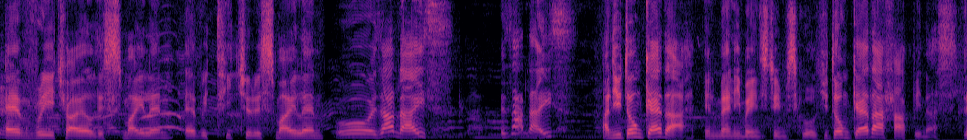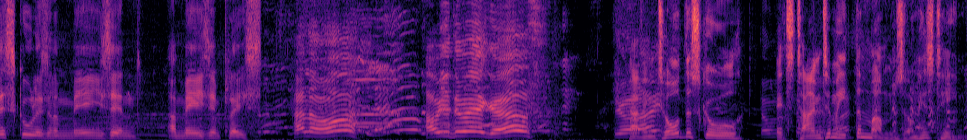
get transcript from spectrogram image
Every child is smiling, every teacher is smiling. Oh, is that nice? Is that nice? And you don't get that in many mainstream schools. You don't get that happiness. This school is an amazing, amazing place. Hello. Hello. How are you doing, girls? You Having right? toured the school, it's time to meet the mums on his team.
